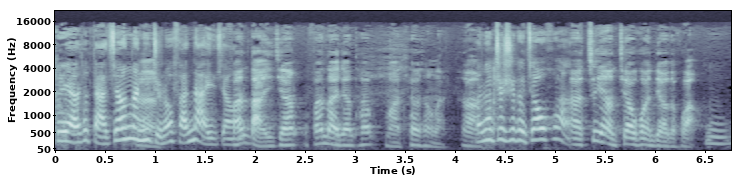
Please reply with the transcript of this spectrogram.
对呀，他打将，那你哎只能反打一将。反打一将，反打一将，他马跳上来是啊，吧？那这是个交换。啊，这样交换掉的话，嗯，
